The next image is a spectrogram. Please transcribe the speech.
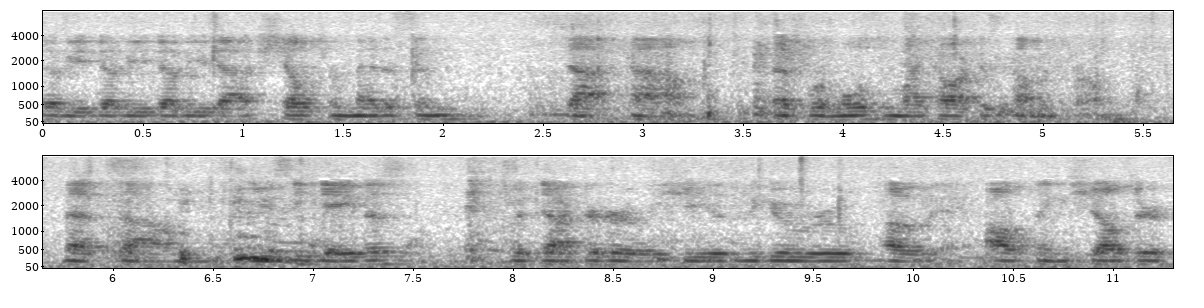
www.sheltermedicine.com. That's where most of my talk is coming from. That's um, UC Davis with Dr. Hurley. She is the guru of all things shelter,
